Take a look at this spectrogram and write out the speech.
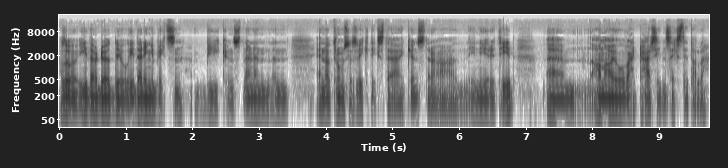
Altså, Idar døde jo, Idar Ingebrigtsen, bykunstneren, en, en, en av Tromsøs viktigste kunstnere i nyere tid. Um, han har jo vært her siden 60-tallet,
